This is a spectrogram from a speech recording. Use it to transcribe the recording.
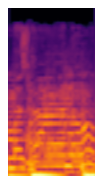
más vano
